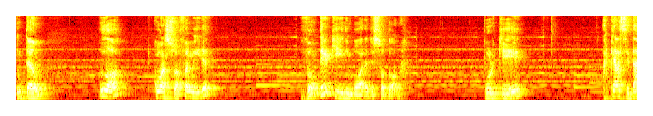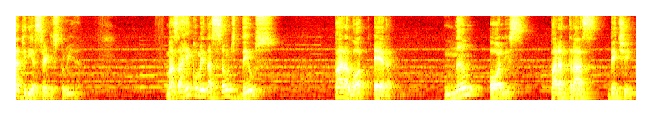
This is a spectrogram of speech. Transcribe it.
Então, Ló, com a sua família, vão ter que ir embora de Sodoma, porque aquela cidade iria ser destruída. Mas a recomendação de Deus para Ló era: não olhes para trás de ti,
